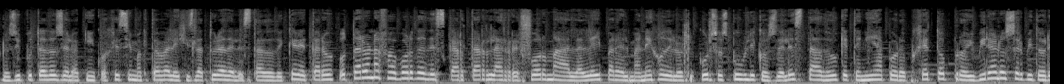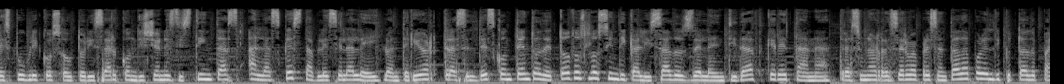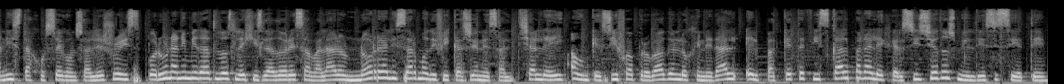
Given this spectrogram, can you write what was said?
Los diputados de la 58 legislatura del Estado de Querétaro votaron a favor de descartar la reforma a la ley para el manejo de los recursos públicos del Estado que tenía por objeto prohibir a los servidores públicos autorizar condiciones distintas a las que establece la ley. Lo anterior tras el descontento de todos los sindicalizados de la entidad queretana. Tras una reserva presentada por el diputado panista José González Ruiz, por unanimidad los legisladores avalaron no realizar modificaciones a dicha ley, aunque sí fue aprobado en lo general el paquete fiscal para el ejercicio 2017.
